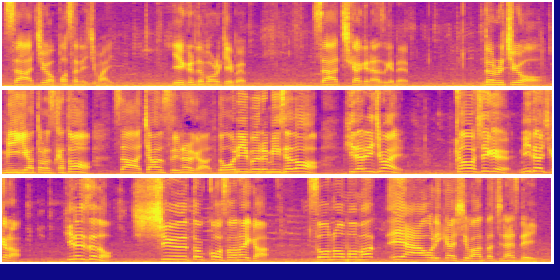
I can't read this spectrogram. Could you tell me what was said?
さあ中央ポストに1枚。ゆっくりとボールキープ。さあ近くに預けて。ドル中央。右が取らずかとさあチャンスになるか。ドリブル見せど左に1枚。かわしていく。2対1から。左サイドシュートコースはないか。そのままいや折り返しワンタッチナイスデイ。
